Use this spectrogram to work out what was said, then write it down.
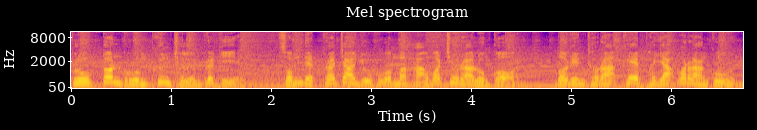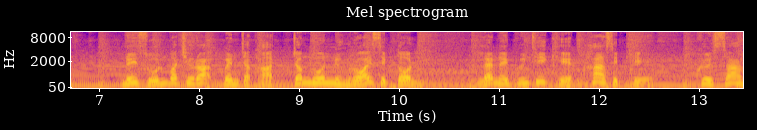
ปลูกต้นรวงพึ่งเฉลิมพระเกียรติ สมเด็จพระเจ้าอยู่หัวมหาวชิราลงกรณบดินทรเทพยวรางกูล ในสวนวชิระเบญจทัศน์จำนวน 110 ต้น และในพื้นที่เขต 50 เขต เพื่อสร้าง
